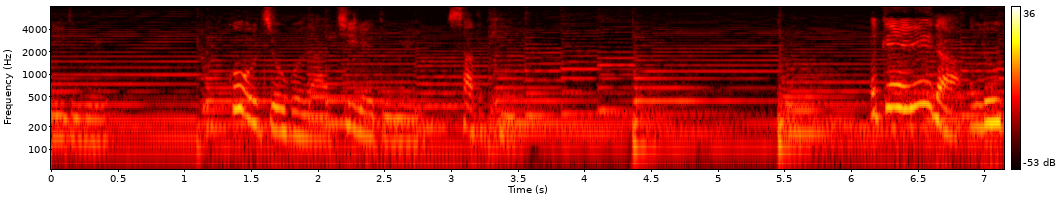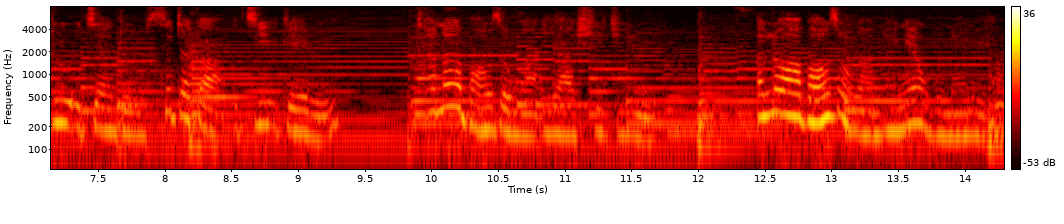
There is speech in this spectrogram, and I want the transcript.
နေသူတွေကို့အကျိုးကိုသာကြည့်တဲ့သူတွေစသဖြင့်အကယ်၍သာအလူတူအကြံတူစစ်တပ်ကအကြီးအကဲတွေဌာနပေါင်းစုံကအရာရှိကြီးတွေ အလွှာပေါင်းစုံကနိုင်ငံဝန်ထမ်းတွေဟာ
